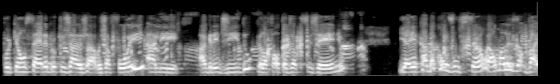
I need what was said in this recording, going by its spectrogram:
porque é um cérebro que já, já, já foi ali agredido pela falta de oxigênio. E aí, cada convulsão é uma lesão. Vai,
